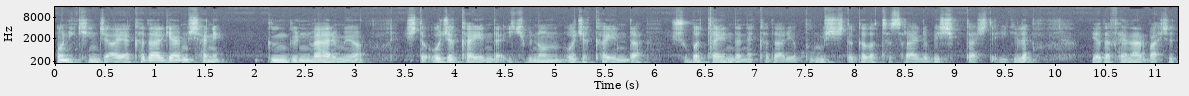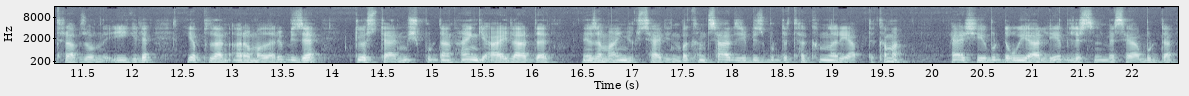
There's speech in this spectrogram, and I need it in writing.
12. aya kadar gelmiş. Hani gün gün vermiyor. İşte Ocak ayında, 2010'un Ocak ayında, Şubat ayında ne kadar yapılmış? İşte Galatasaray'la Beşiktaş'la ilgili ya da Fenerbahçe, Trabzon'la ilgili yapılan aramaları bize göstermiş. Buradan hangi aylarda ne zaman yükseldiğini. Bakın sadece biz burada takımları yaptık ama her şeyi burada uyarlayabilirsiniz. Mesela burada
